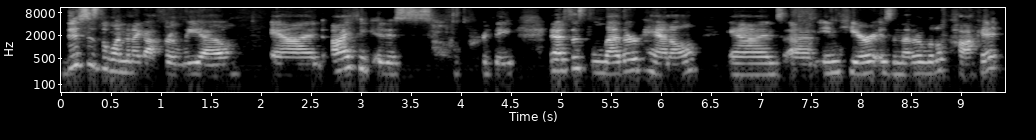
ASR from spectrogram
This is the one that I got for Leo, and I think it is so pretty. It has this leather panel, and um, in here is another little pocket,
